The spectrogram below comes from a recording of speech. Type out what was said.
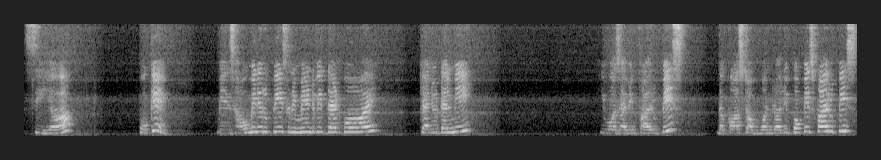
See here. Okay. Means how many rupees remained with that boy? Can you tell me? Was having 5 rupees. The cost of one lollipop is 5 rupees.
